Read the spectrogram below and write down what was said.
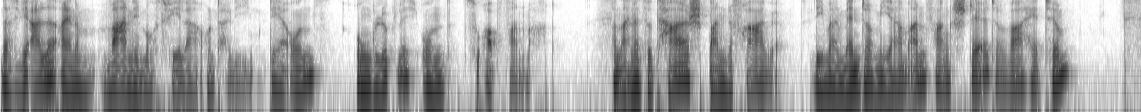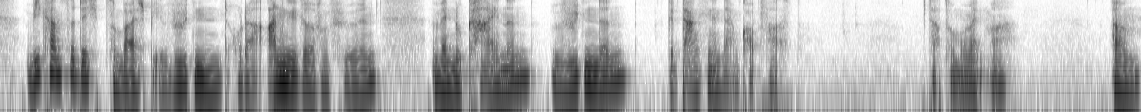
dass wir alle einem Wahrnehmungsfehler unterliegen, der uns unglücklich und zu Opfern macht. Und eine total spannende Frage, die mein Mentor mir am Anfang stellte, war, hey Tim, wie kannst du dich zum Beispiel wütend oder angegriffen fühlen, wenn du keinen wütenden Gedanken in deinem Kopf hast? Ich dachte so, Moment mal. Ähm,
